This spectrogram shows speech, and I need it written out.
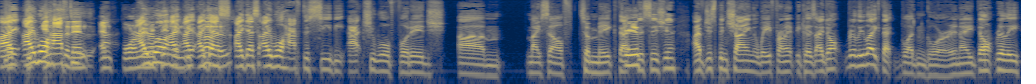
I I will have to. and form I your will. I, I, I guess. I guess I will have to see the actual footage um myself to make that If- decision. I've just been shying away from it because I don't really like that blood and gore, and I don't really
